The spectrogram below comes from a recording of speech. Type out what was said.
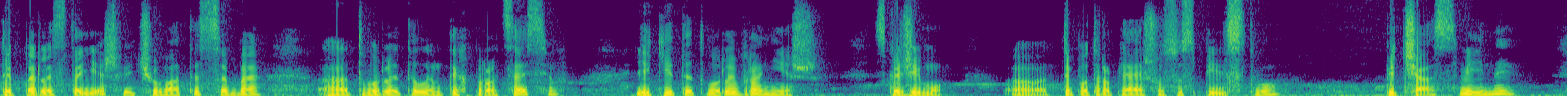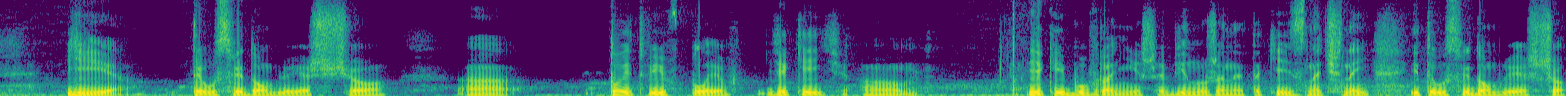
ти перестаєш відчувати себе е, творителем тих процесів, які ти творив раніше. Скажімо, е, ти потрапляєш у суспільство під час війни, і ти усвідомлюєш, що той твій вплив, який, е, який був раніше, він уже не такий значний, і ти усвідомлюєш, що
